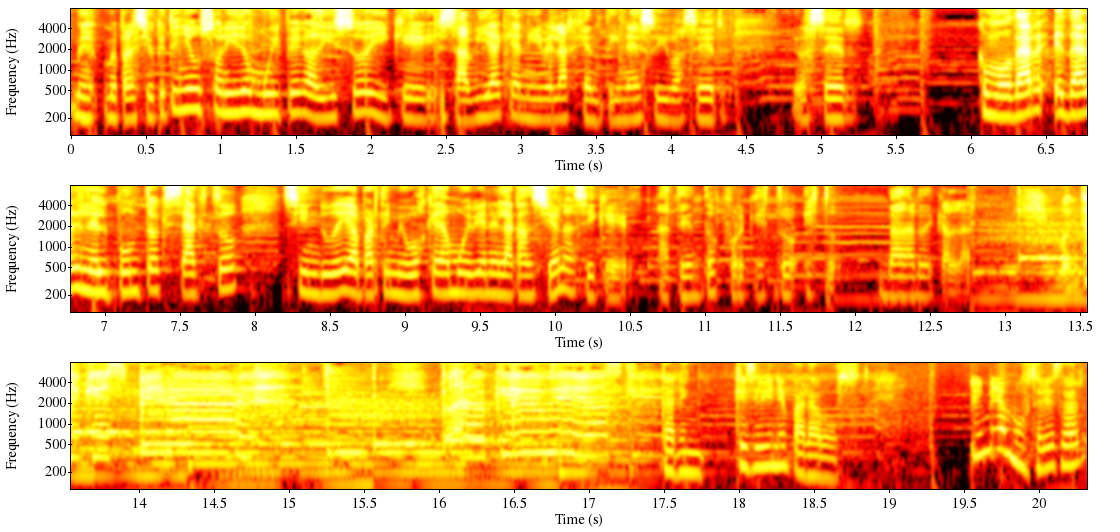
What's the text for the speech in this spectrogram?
Me, pareció que tenía un sonido muy pegadizo y que sabía que a nivel argentina eso iba a ser, iba a ser como dar, dar en el punto exacto, sin duda, y aparte mi voz queda muy bien en la canción, así que atentos porque esto, esto va a dar de hablar. Karen, ¿qué se viene para vos? Primero me gustaría saber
